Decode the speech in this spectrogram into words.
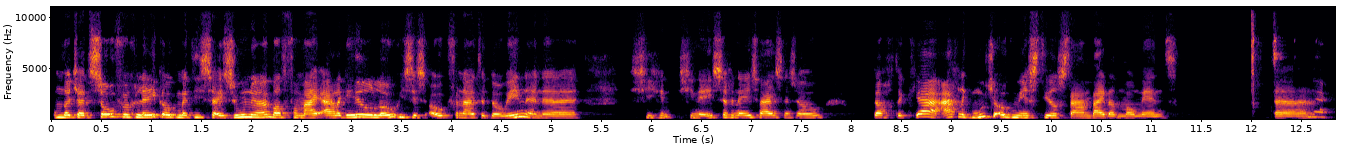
omdat je het zo vergeleken ook met die seizoenen, wat voor mij eigenlijk heel logisch is, ook vanuit de Do-in en de Chinese geneeswijze en zo, dacht ik, ja, eigenlijk moet je ook meer stilstaan bij dat moment. Uh, ja.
